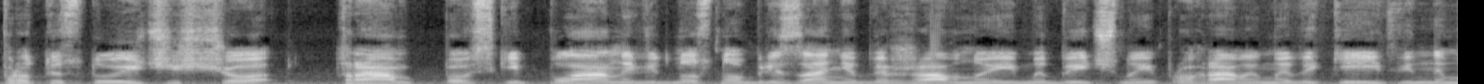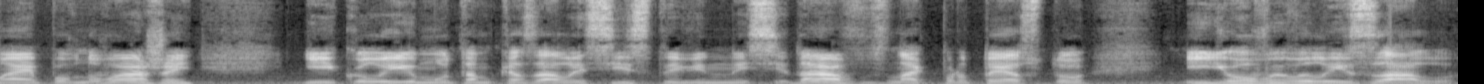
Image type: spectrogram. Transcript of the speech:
протестуючи, що. Трамповські плани відносно обрізання державної медичної програми Medicaid, він не має повноважень. І коли йому там казали сісти, він не сідав в знак протесту, і його вивели із залу.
